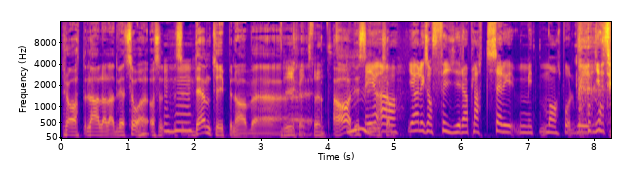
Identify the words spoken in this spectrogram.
pratar, la la du vet så. Och så, så den typen av... eh, Det är ju skitfint. Ja, det ser Men jag, liksom... ja, jag har liksom fyra platser i mitt matbord. Det blir jätte...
